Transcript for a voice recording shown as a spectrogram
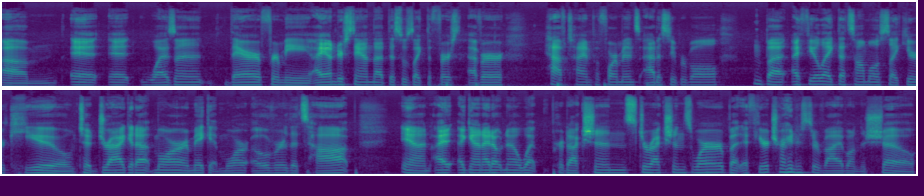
Um it it wasn't there for me. I understand that this was like the first ever halftime performance at a Super Bowl, but I feel like that's almost like your cue to drag it up more and make it more over the top. And I again, I don't know what production's directions were, but if you're trying to survive on the show,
